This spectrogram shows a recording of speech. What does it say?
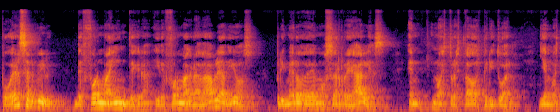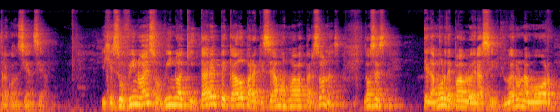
poder servir de forma íntegra y de forma agradable a Dios, primero debemos ser reales en nuestro estado espiritual y en nuestra conciencia. Y Jesús vino a eso, vino a quitar el pecado para que seamos nuevas personas. Entonces, el amor de Pablo era así, no era un amor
